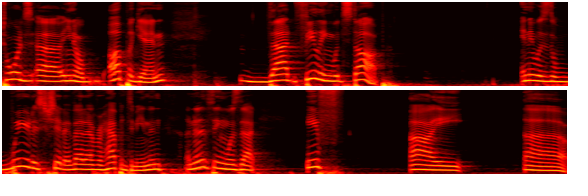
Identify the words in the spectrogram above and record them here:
towards uh you know up again that feeling would stop and it was the weirdest shit that ever happened to me and then another thing was that if I uh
